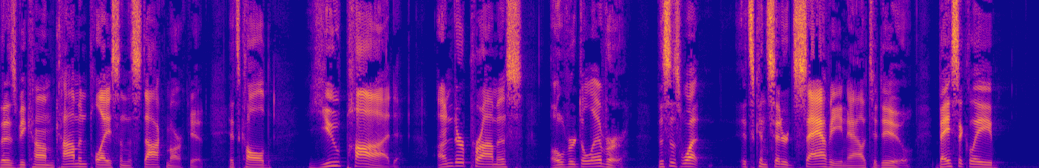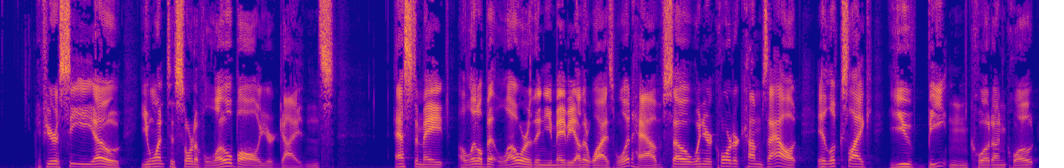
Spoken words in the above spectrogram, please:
that has become commonplace in the stock market. It's called UPOD, under promise, over deliver. This is what it's considered savvy now to do. Basically, if you're a CEO, you want to sort of lowball your guidance, estimate a little bit lower than you maybe otherwise would have. So when your quarter comes out, it looks like you've beaten, quote unquote,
